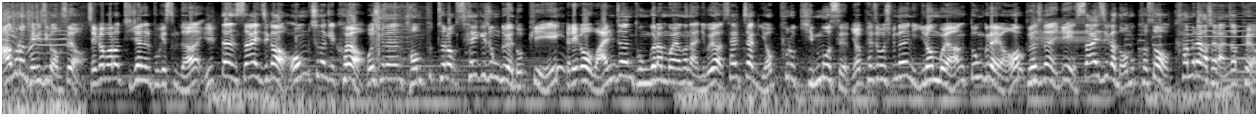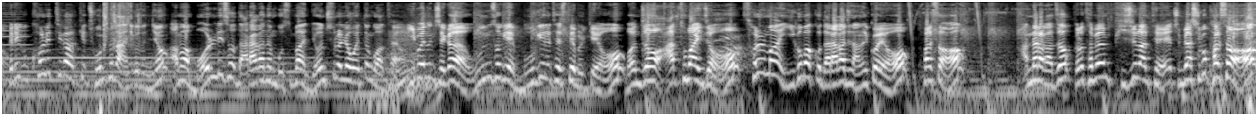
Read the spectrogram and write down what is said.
아무런 데미지가 없어요. 제가 바로 디자인을 보겠습니다. 일단 사이즈가 엄청나게 커요. 보시면은 덤프트럭 3개 정도의 높이 그리고 완전 동그란 모양은 아니고요. 살짝 옆으로 긴 모습. 옆에서 보시면은 이런 모양 동그래요. 그렇지만 이게 사이즈가 너무 커서 카메라가 잘 안 잡혀요. 그리고 퀄리티가 그렇게 좋은 편은 아니거든요. 아마 멀리서 날아가는 모습만 연출하려고 했던 것 같아요. 이번에는 제가 운석의 무게를 테스트해볼게요. 먼저 atomizer. 설마 이거 맞고 날아가진 않을 거예요. 발사 안 날아가죠? 그렇다면 비질란테 준비하시고 발사!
